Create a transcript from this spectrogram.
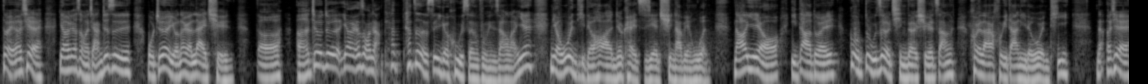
对，而且要要怎么讲？就是我觉得有那个赖群。呃呃，就就要要怎么讲？他他真的是一个护身符，你知道吗？因为你有问题的话，你就可以直接去那边问，然后也有一大堆过度热情的学长会来回答你的问题。那而且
